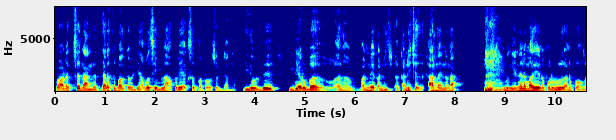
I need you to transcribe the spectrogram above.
ப்ராடக்ட்ஸை நாங்கள் திறத்து பார்க்க வேண்டிய அவசியம் இல்லை அப்படியே அக்செப்ட் பண்ணுறோம்னு சொல்லிட்டாங்க. இது வந்து இந்தியா ரொம்ப அதை வன்மையாக கண்டிச்சு கண்டிச்சது. காரணம் என்னென்னா இவங்க என்னென்ன மாதிரியான பொருட்கள் அனுப்புவாங்க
